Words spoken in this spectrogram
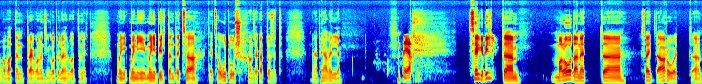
ma vaatan, praegu olen siin kodulehel, vaatan neid, mõni, mõni, mõni pilt on täitsa, täitsa udus, on see katus, et näeb hea välja. jah, selge pilt, ma loodan, et äh, saite aru, et äh,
